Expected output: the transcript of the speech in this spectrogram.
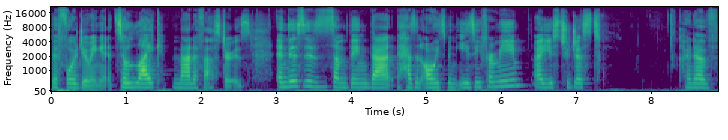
before doing it. So, like manifestors. And this is something that hasn't always been easy for me. I used to just kind of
